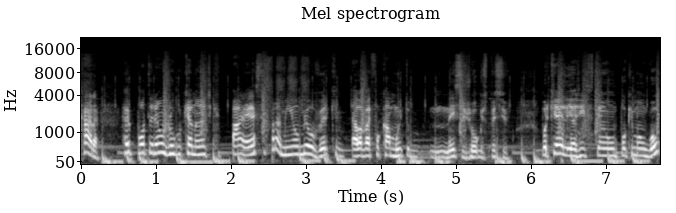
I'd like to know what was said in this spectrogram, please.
Cara, Harry Potter é um jogo que a Niantic parece, para mim, ao meu ver, que ela vai focar muito nesse jogo específico. Porque ali a gente tem um Pokémon GO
